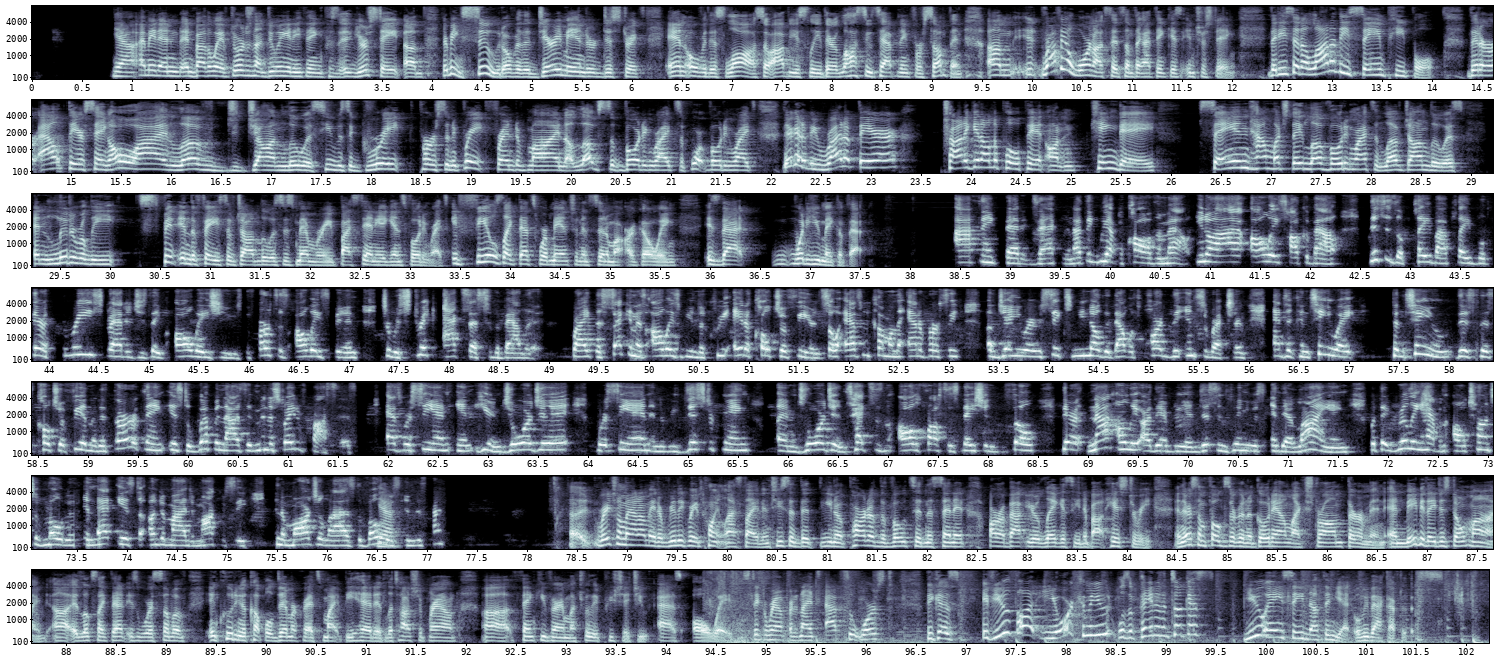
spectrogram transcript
Yeah, I mean, and, and by the way, if Georgia's not doing anything, because your state, um, they're being sued over the gerrymandered districts and over this law. So obviously there are lawsuits happening for something. Um, it, Raphael Warnock said something I think is interesting, that he said a lot of these same people that are out there saying, oh, I love John Lewis. He was a great person, a great friend of mine. I love voting rights, support voting rights. They're going to be right up there trying to get on the pulpit on King Day saying how much they love voting rights and love John Lewis and literally spit in the face of John Lewis's memory by standing against voting rights. It feels like that's where Manchin and Sinema are going. Is that what do you make of that? I think that exactly. And I think we have to call them out. You know, I always talk about this is a play by play book. There are three strategies they've always used. The first has always been to restrict access to the ballot. Right. The second has always been to create a culture of fear. And so, as we come on the anniversary of January 6th, we know that that was part of the insurrection and to continue continue this this culture of fear. And the third thing is to weaponize administrative process, as we're seeing in here in Georgia, we're seeing in the redistricting in Georgia and Texas and all across this nation. So they're not only are they being disingenuous and they're lying, but they really have an alternative motive, and that is to undermine democracy and to marginalize the voters yeah. in this country. Uh, Rachel Maddow made a really great point last night, and she said that you know part of the votes in the Senate are about your legacy and about history. And there's some folks that are going to go down like Strom Thurmond, and maybe they just don't mind. Uh, it looks like that is where some of, including a couple Democrats, might be headed. LaTosha Brown, uh, thank you very much. Really appreciate you as always. And stick around for tonight's absolute worst, because if you thought your commute was a pain in the tuchus, you ain't seen nothing yet. We'll be back after this.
